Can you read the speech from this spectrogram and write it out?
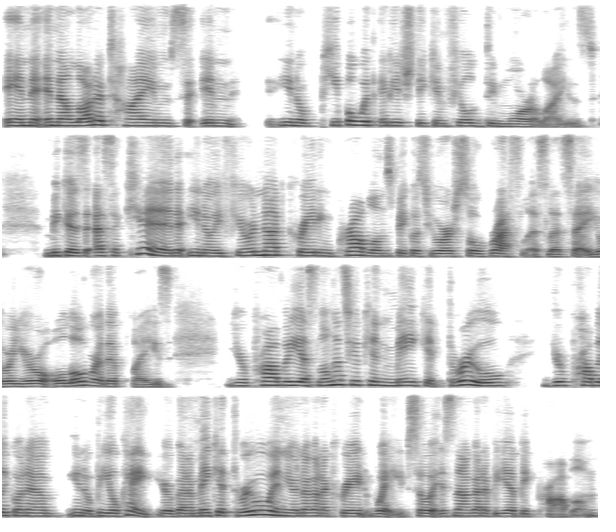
And and a lot of times in you know people with adhd can feel demoralized because as a kid you know if you're not creating problems because you are so restless let's say or you're all over the place you're probably as long as you can make it through you're probably going to you know be okay. You're going to make it through and you're not going to create waves. So it's not going to be a big problem.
